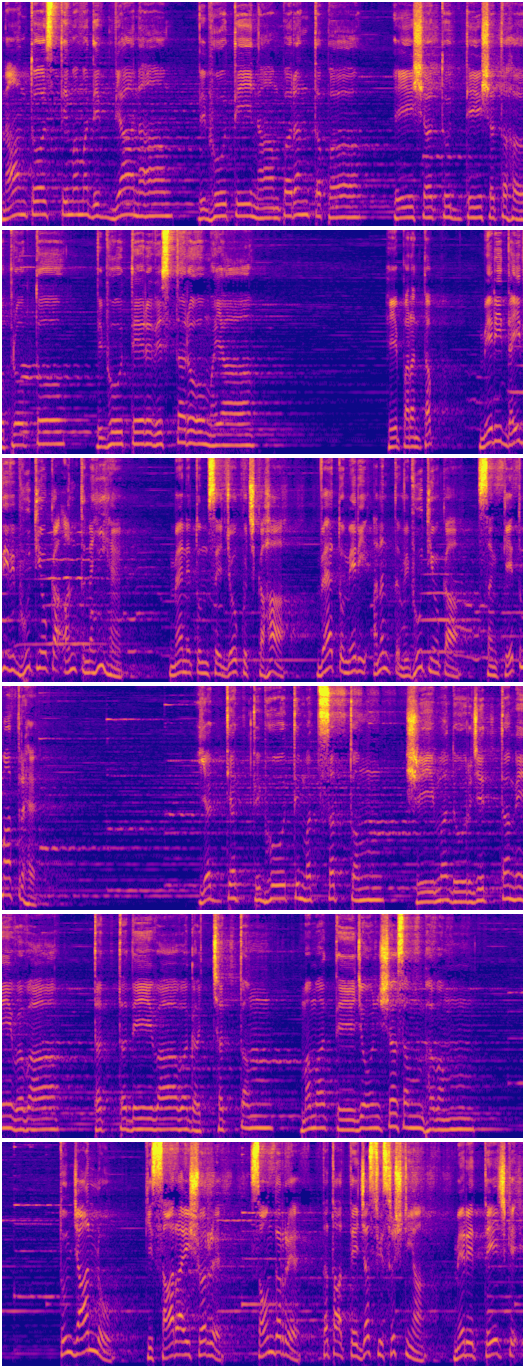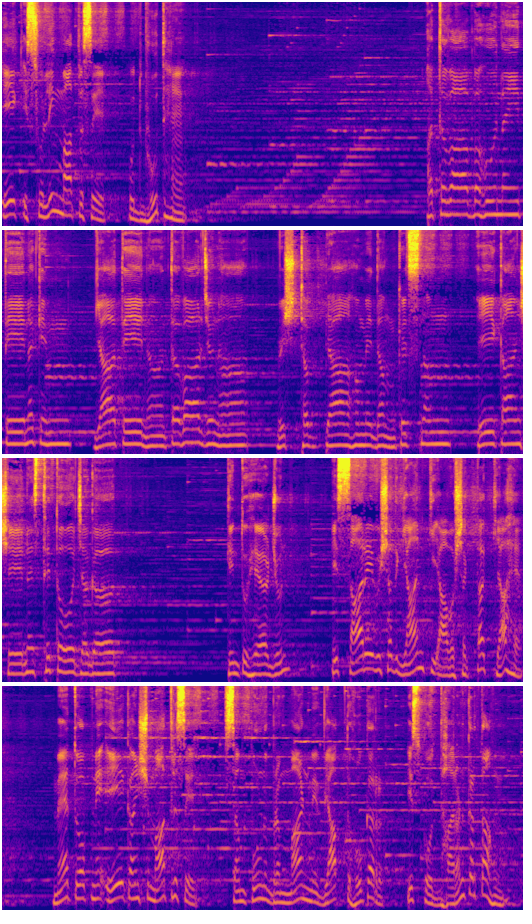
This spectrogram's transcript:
नान्तोऽस्ति मम दिव्यानां विभूतीनां परन्तप। एष तुद्देशतः प्रोक्तो विभूतिर्विस्तरो मया। हे परंतप मेरी दैवी विभूतियों का अंत नहीं है। मैंने तुमसे जो कुछ कहा, वह तो मेरी अनंत विभूतियों का संकेत मात्र है। यद्यद्विभूतिमत्सत्त्वं श्रीमदुर्जित्तमेव वा तत्तदेवावगच्छत्वं मम तेजोंशसम्भवम्। तुम जान लो कि सारा ऐश्वर्य, सौंदर्य तथा तेजस्वी सृष्टियाँ मेरे तेज के एक स्फुलिंग मात्र से उद्भूत हैं। अथवा बहुनैतेन किं, ज्ञातेन तवार्जुन। विष्ठभ्याहमिदं कृत्स्नम् एकांशेन स्थितो जगत। किंतु हे अर्जुन, इस सारे विशद ज्ञान की आवश्यकता क्या है? मैं तो अपने एक अंश मात्र से संपूर्ण ब्रह्मांड में व्याप्त होकर इसको धारण करता हूँ।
